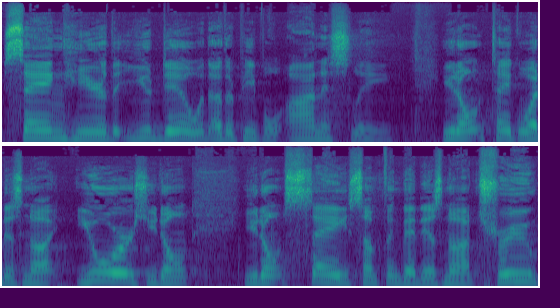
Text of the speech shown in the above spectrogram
saying here that you deal with other people honestly. You don't take what is not yours. You don't you don't say something that is not true.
